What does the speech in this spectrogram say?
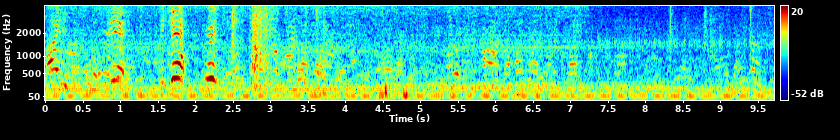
Haydi. Bir, iki, üç. Kapat, kapat, kapat.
